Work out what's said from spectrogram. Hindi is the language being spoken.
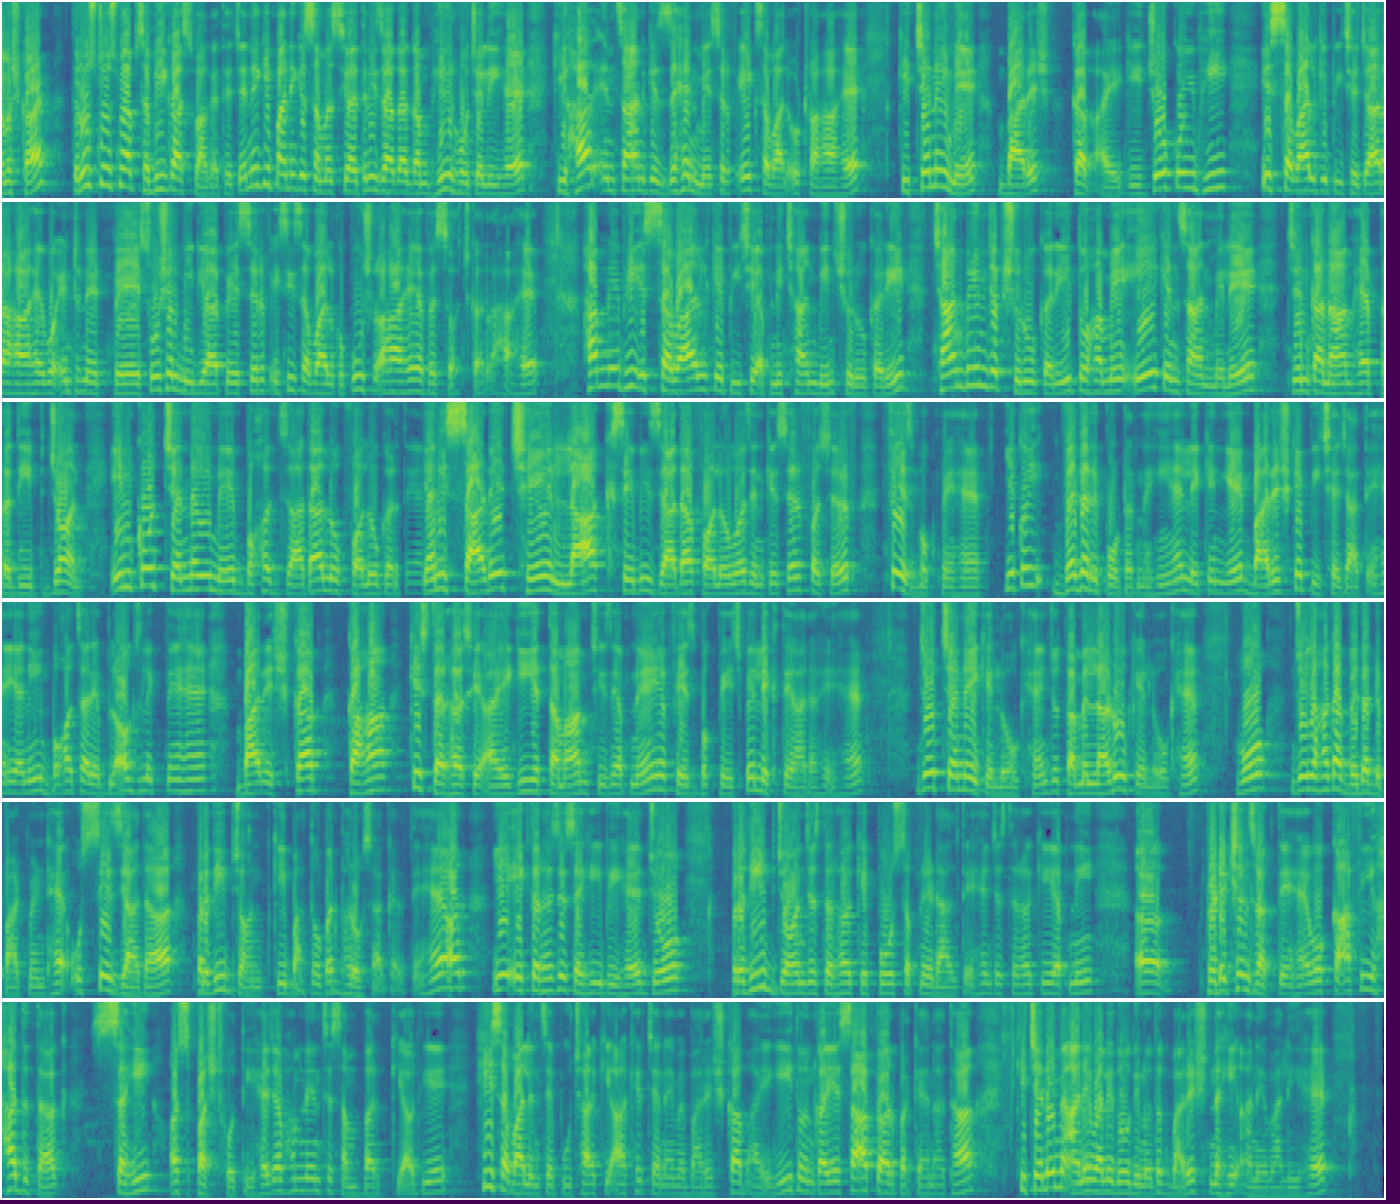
नमस्कार तरुष न्यूज़ में आप सभी का स्वागत है। चेन्नई की पानी की समस्या इतनी ज़्यादा गंभीर हो चली है कि हर इंसान के जहन में सिर्फ़ एक सवाल उठ रहा है कि चेन्नई में बारिश कब आएगी? जो कोई भी इस सवाल के पीछे जा रहा है, वो इंटरनेट पे, सोशल मीडिया पे सिर्फ़ इसी सवाल को पूछ रहा है या फिर सर्च कर रहा है। हमने भी इस सवाल के पीछे अपनी छानबीन शुरू करी। छानबीन जब शुरू करी तो हमें एक इंसान मिले जिनका नाम है प्रदीप जॉन। इनको चेन्नई में बहुत ज़्यादा लोग फॉलो करते हैं। यानी साढ़े छह लाख से भी ज़्यादा फॉलोअर्स इनके सिर्फ़ और सिर्फ़ फेसबुक पे हैं। ये कोई वेदर रिपोर्टर नहीं है, लेकिन ये बारिश के पीछे जाते हैं। यानी बहुत सारे ब्लॉग्स लिखते हैं, बारिश कब, कहाँ, किस तरह से आएगी, ये तमाम चीज़ें अपने फेसबुक पेज पे लिखते आ रहे हैं। जो चेन्नई के लोग हैं, जो तमिलनाडु के लोग हैं, वो जो यहाँ का वेदर डिपार्टमेंट है, उससे ज़्यादा प्रदीप जॉन की बातों पर भरोसा करते हैं। और ये एक तरह से सही भी है, जो प्रदीप जॉन जिस तरह के पोस्ट अपने डालते हैं, जिस तरह की अपनी प्रोडिक्शंस रखते हैं, वो काफ़ी हद तक सही और स्पष्ट होती है। जब हमने इनसे संपर्क किया और ये ही सवाल इनसे पूछा कि आखिर चेन्नई में बारिश कब आएगी तो उनका ये साफ़ तौर पर कहना था कि चेन्नई में आने वाले दो दिनों तक बारिश नहीं आने वाली है।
